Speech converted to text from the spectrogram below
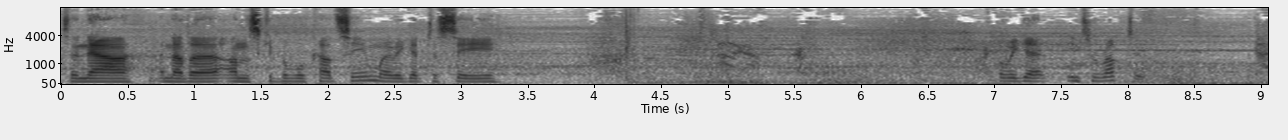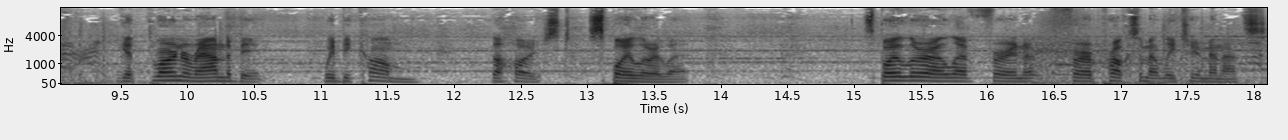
So now another unskippable cutscene where we get to see. Or we get interrupted. We get thrown around a bit. We become the host. Spoiler alert. Spoiler alert for in, for approximately two minutes.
